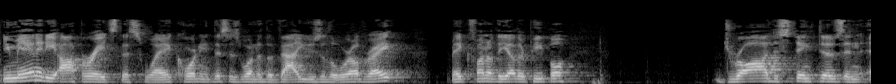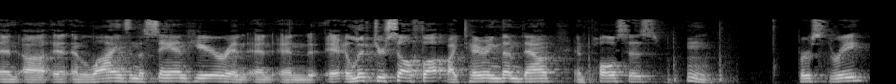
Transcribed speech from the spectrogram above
Humanity operates this way according, this is one of the values of the world, right? Make fun of the other people draw distinctives and, and, uh, and, and, lines in the sand here and, and, and lift yourself up by tearing them down. And Paul says, hmm, verse three,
